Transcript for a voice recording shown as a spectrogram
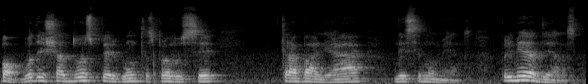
Bom, vou deixar duas perguntas para você trabalhar nesse momento. Primeira delas,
